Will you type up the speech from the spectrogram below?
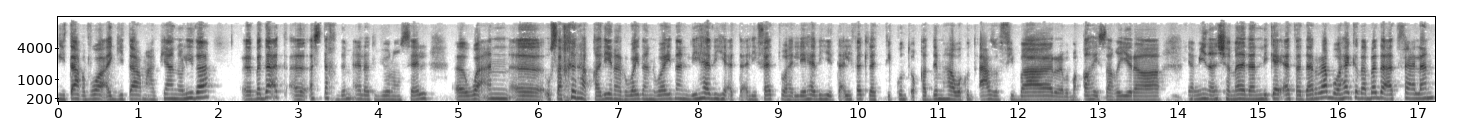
جيتار فوا اي جيتار مع البيانو. لذا بدأت أستخدم آلة الفيولونسيل وأن أسخرها قليلا رويدا رويدا لهذه التأليفات ولهذه التأليفات التي كنت أقدمها وكنت أعزف في بار مقاهي صغيرة يمينا شمالا لكي أتدرب وهكذا بدأت فعلا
